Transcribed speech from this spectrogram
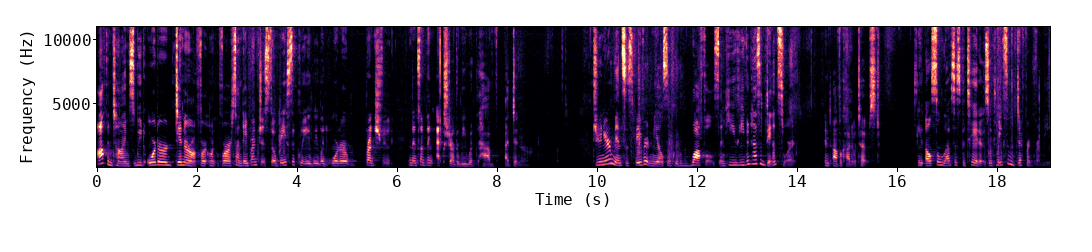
Oftentimes, we'd order dinner for, for our Sunday brunches. So basically, we would order brunch food and then something extra that we would have at dinner. Junior Mintz's favorite meals include waffles, and he even has a dance for it, and avocado toast. He also loves his potatoes, which makes him different from me.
